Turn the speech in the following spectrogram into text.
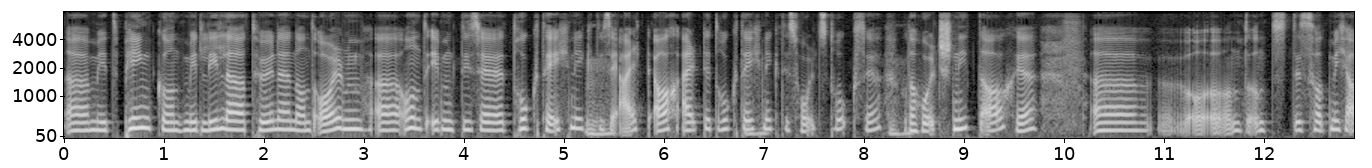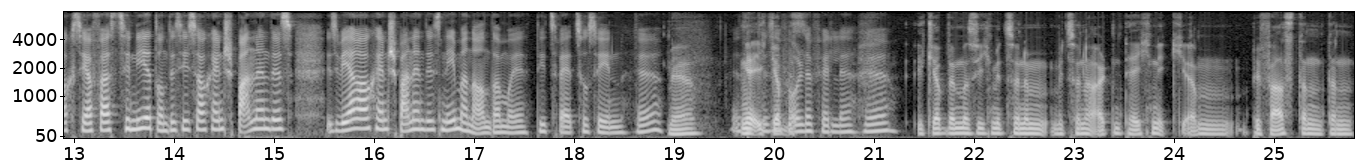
äh, mit Pink und mit lila Tönen und allem äh, und eben diese Drucktechnik, mhm. diese alte auch alte Drucktechnik mhm. des Holzdrucks ja, mhm. oder Holzschnitt auch. Ja. Äh, und, und das hat mich auch sehr fasziniert und es ist auch ein spannendes, es wäre auch ein spannendes Nebeneinander mal, die zwei zu sehen. Ja. ja. Also ja, ich glaube. Ja. Ich glaube, wenn man sich mit so, einem, mit so einer alten Technik ähm, befasst, dann, dann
